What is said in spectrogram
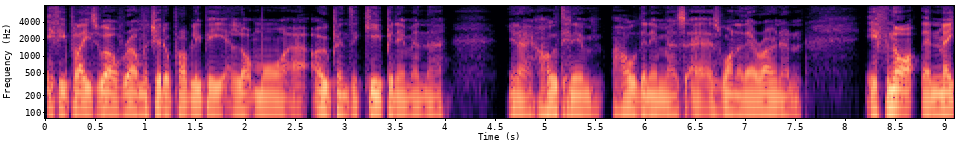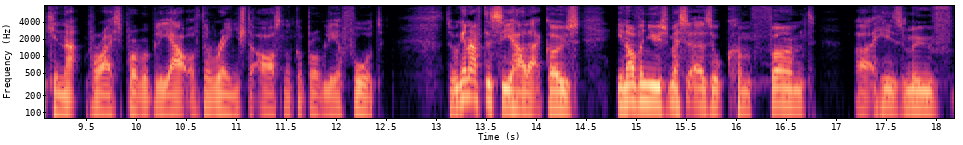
if he plays well, Real Madrid will probably be a lot more uh, open to keeping him and, uh, you know, holding him, holding him as as one of their own. And if not, then making that price probably out of the range that Arsenal could probably afford. So we're going to have to see how that goes. In other news, Mesut Ozil confirmed uh, his move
